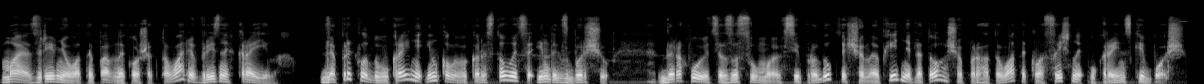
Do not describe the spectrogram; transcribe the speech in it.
має зрівнювати певний кошик товарів в різних країнах. Для прикладу, в Україні інколи використовується індекс борщу, де рахуються за сумою всі продукти, що необхідні для того, щоб приготувати класичний український борщ.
